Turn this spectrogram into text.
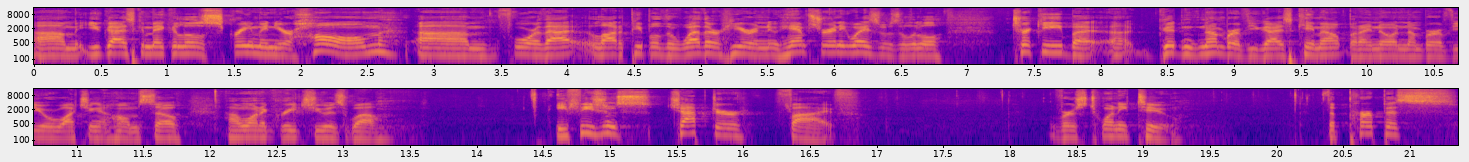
Um, you guys can make a little scream in your home um, for that. A lot of people, the weather here in New Hampshire, anyways, was a little tricky, but a good number of you guys came out, but I know a number of you are watching at home, so I want to greet you as well. Ephesians chapter 5 verse 22. The purpose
